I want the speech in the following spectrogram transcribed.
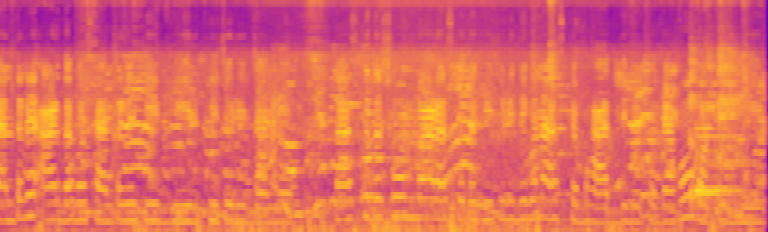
সেন্টারে। আর দেখো, সেন্টারে কি ভিড়, খিচুড়ির জন্য। আজকে তো সোমবার, আজকে তো খিচুড়ি দেবে না, আজকে ভাত দিবে। তো দেখো কত ভিড়।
